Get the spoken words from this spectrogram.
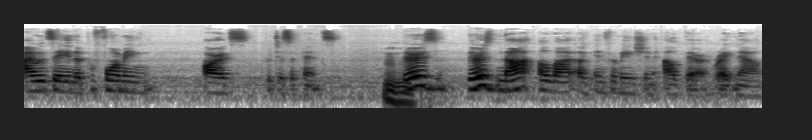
I would say in the performing arts participants, mm-hmm. there's there's not a lot of information out there right now.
